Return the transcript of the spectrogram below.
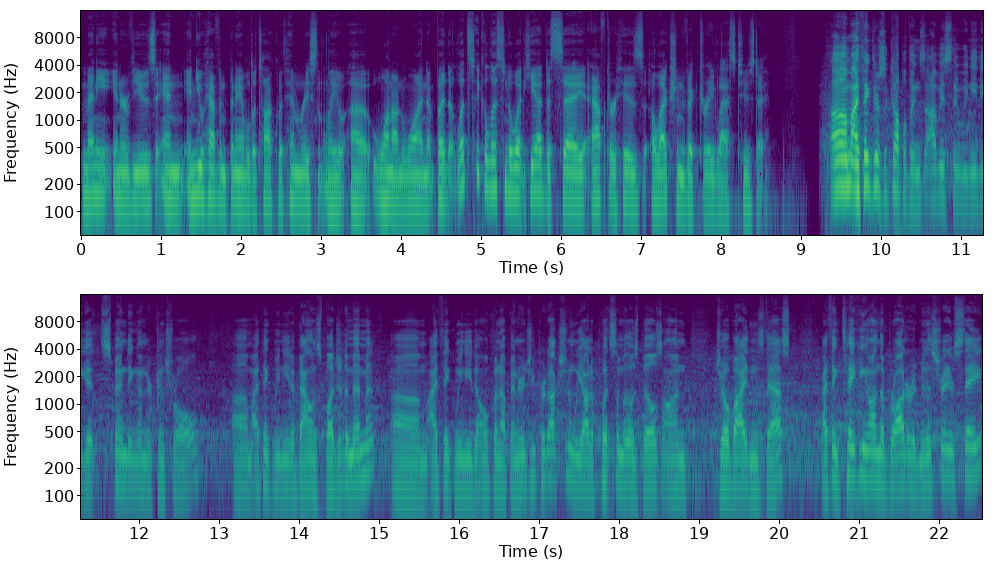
many interviews, and, and you haven't been able to talk with him recently one on one. But let's take a listen to what he had to say after his election victory last Tuesday. Um, I think there's a couple things. Obviously, we need to get spending under control. Um, I think we need a balanced budget amendment. Um, I think we need to open up energy production. We ought to put some of those bills on Joe Biden's desk. I think taking on the broader administrative state,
